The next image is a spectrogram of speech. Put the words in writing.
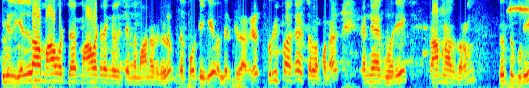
இதில் எல்லா மாவட்ட மாவட்டங்களை சேர்ந்த மாணவர்களும் இந்த போட்டிக்கு வந்திருக்கிறார்கள். குறிப்பாக சொல்லப்போனால் கன்னியாகுமரி ராமநாதபுரம் தூத்துக்குடி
